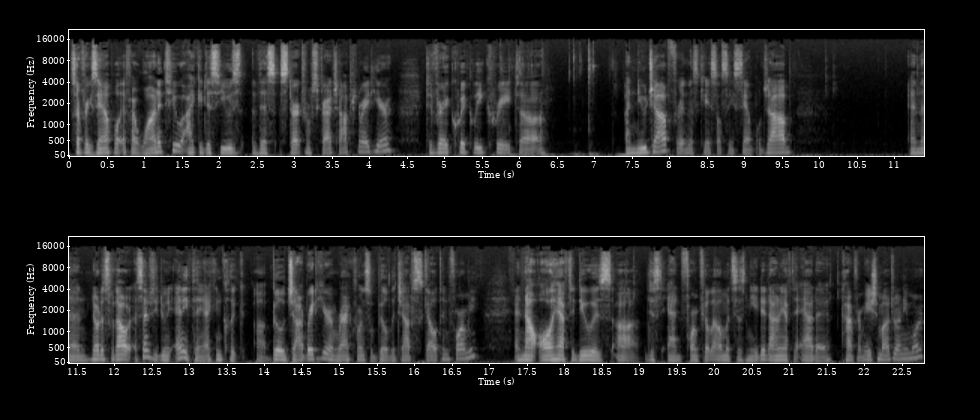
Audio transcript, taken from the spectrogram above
So, for example, if I wanted to, I could just use this start from scratch option right here to very quickly create uh, a new job. For in this case, I'll say sample job. And then notice without essentially doing anything, I can click uh, build job right here and RackForms will build the job skeleton for me. And now all I have to do is uh, just add form field elements as needed. I don't have to add a confirmation module anymore.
